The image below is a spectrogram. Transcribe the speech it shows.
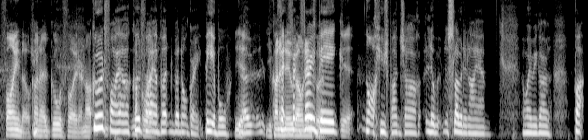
fine though. Kind of a good fighter, not. good fighter, good great. fighter, but but not great, beatable. You know, You kind of knew going very into big, It. Yeah, not a huge puncher, a little bit slower than I am. Away we go. But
